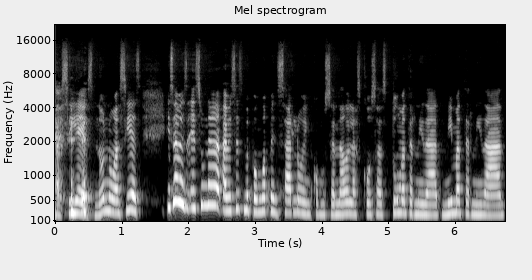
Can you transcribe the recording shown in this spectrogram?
Así es, no, no, así es. Y sabes, es una, a veces me pongo a pensarlo en cómo se han dado las cosas, tu maternidad, mi maternidad.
